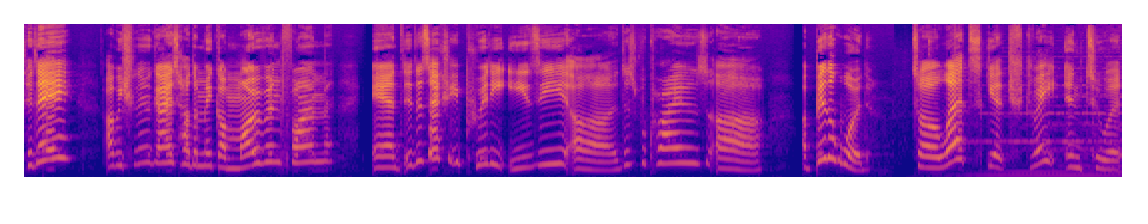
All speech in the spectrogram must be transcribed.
Today, I'll be showing you guys how to make a Marvin farm, and it is actually pretty easy. Uh, this requires uh, a bit of wood. So let's get straight into it.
